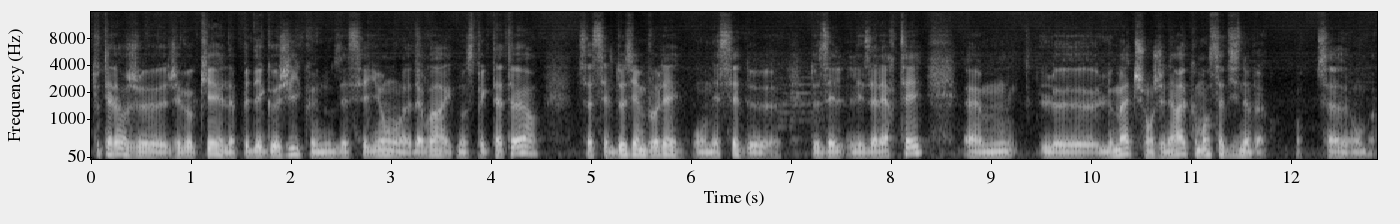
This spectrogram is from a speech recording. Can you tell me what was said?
Tout à l'heure, j'évoquais la pédagogie que nous essayons euh, d'avoir avec nos spectateurs. Ça, c'est le deuxième volet où on essaie de, les alerter. Euh, le, le match, en général, commence à 19h. Bon, ça, on va-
